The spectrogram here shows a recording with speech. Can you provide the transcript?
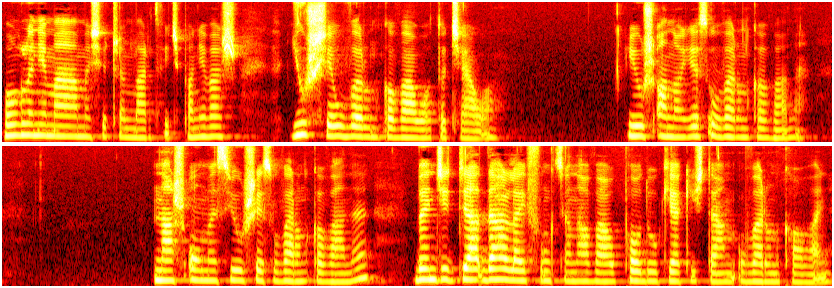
W ogóle nie mamy się czym martwić, ponieważ już się uwarunkowało to ciało. Już ono jest uwarunkowane. Nasz umysł już jest uwarunkowany, będzie da- dalej funkcjonował podług jakichś tam uwarunkowań.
